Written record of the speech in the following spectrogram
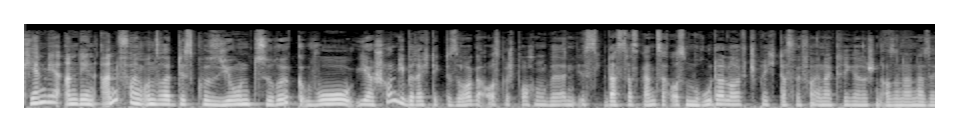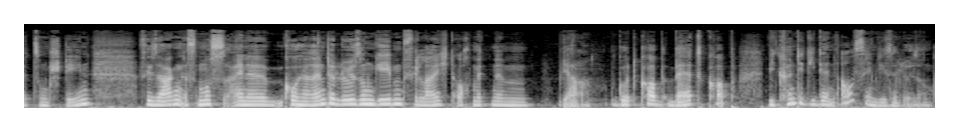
Kehren wir an den Anfang unserer Diskussion zurück, wo ja schon die berechtigte Sorge ausgesprochen werden ist, dass das Ganze aus dem Ruder läuft, sprich, dass wir vor einer kriegerischen Auseinandersetzung stehen. Sie sagen, es muss eine kohärente Lösung geben, vielleicht auch mit einem ja, Good Cop, Bad Cop. Wie könnte die denn aussehen, diese Lösung?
